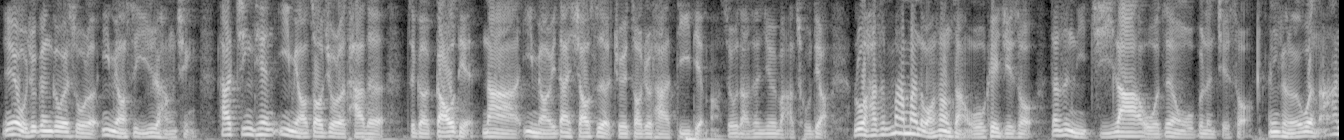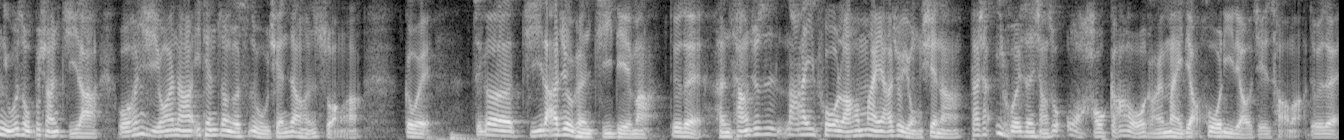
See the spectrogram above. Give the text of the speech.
因为我就跟各位说了，疫苗是一日行情，它今天疫苗造就了它的这个高点，那疫苗一旦消失了，就会造就它的低点嘛，所以我打算今天把它出掉。如果它是慢慢的往上涨，我可以接受，但是你急拉，我这种我不能接受。你可能会问啊，你为什么不喜欢急拉？我很喜欢啊，一天赚个四五千，这样很爽啊。各位，这个急拉就可能急跌嘛，对不对？很长就是拉一波，然后卖压就涌现啊。大家一回神想说，哇，好高，我赶快卖掉，获利了结潮嘛，对不对？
